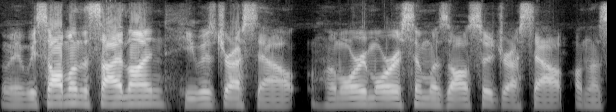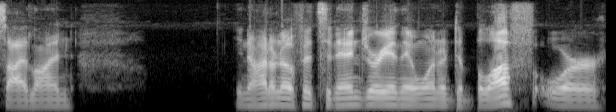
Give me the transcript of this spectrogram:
I mean we saw him on the sideline. He was dressed out. Amori Morrison was also dressed out on the sideline. You know, I don't know if it's an injury and they wanted to bluff, or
